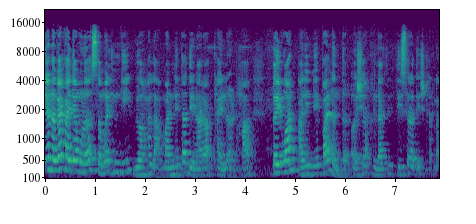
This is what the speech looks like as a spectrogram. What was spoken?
या नव्या कायद्यामुळं समलिंगी विवाहाला मान्यता देणारा थायलंड हा तैवान आणि नेपाळ नंतर आशिया खंडातील तिसरा देश ठरला.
